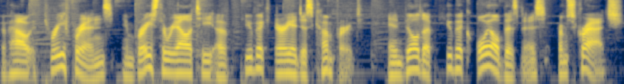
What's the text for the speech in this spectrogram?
of how three friends embrace the reality of pubic area discomfort and build a pubic oil business from scratch,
